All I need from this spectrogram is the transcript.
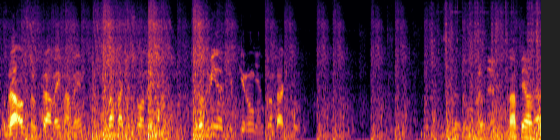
Dobra, ostrzał z prawej mamy. Złapać osłony. Rozwinąć się w kierunku kontaktu. O to.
